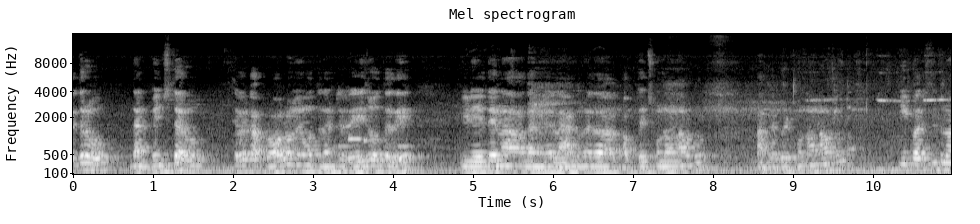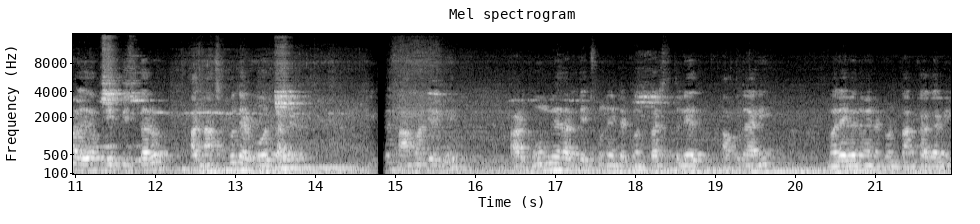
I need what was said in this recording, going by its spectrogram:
ఇద్దరు దాన్ని పెంచుతారు. చివరికి ఆ ప్రాబ్లం ఏమవుతుందంటే రేజ్ అవుతుంది. వీడు ఏదైనా దాని మీద ల్యాండ్ మీద అప్పు తెచ్చుకుందాం అన్నప్పుడు పంట పెట్టుకుందాం అన్నప్పుడు ఈ పరిస్థితిలో వాళ్ళు ఏదో తీర్పిస్తారు అది నచ్చకపోతే ఆడు కోర్టుకి వెళ్ళాడు సామాన్యుడికి ఆడ భూమి మీద ఆడు తెచ్చుకునేటటువంటి పరిస్థితి లేదు. అప్పు కానీ మరే విధమైనటువంటి తనఖా కానీ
